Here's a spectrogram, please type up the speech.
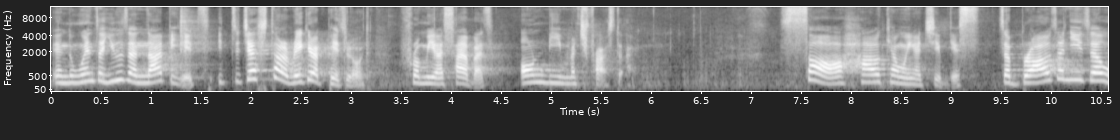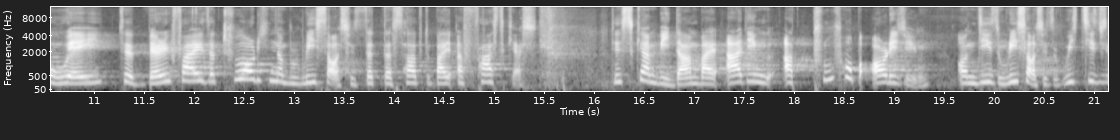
And when the user navigates, it's just a regular page load from your servers, only much faster. So how can we achieve this? The browser needs a way to verify the true origin of resources that are served by a fast cache. This can be done by adding a proof of origin on these resources, which is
